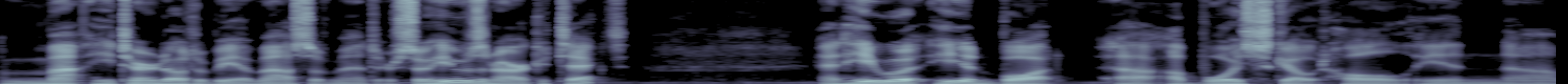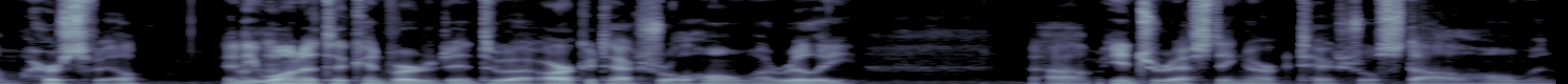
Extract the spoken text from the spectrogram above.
a ma- he turned out to be a massive mentor. So he was an architect and he wa- he had bought uh, a boy scout hall in um, hurstville and he Mhm. wanted to convert it into an architectural home a really um, interesting architectural style home and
